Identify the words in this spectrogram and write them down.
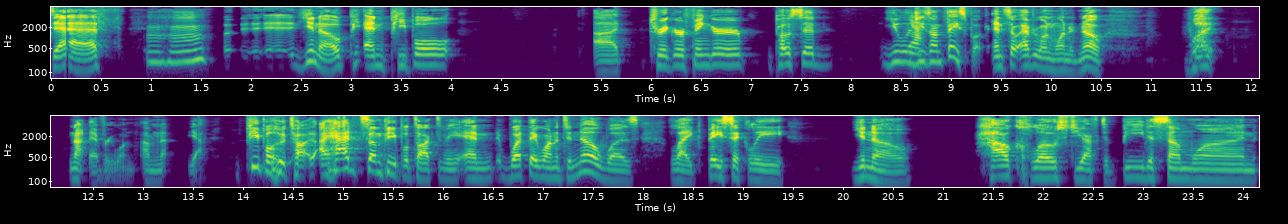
death, Mhm. uh, you know, and people uh trigger finger posted eulogies on Facebook. And so everyone wanted to know what not everyone. I'm not yeah. People who talk I had some people talk to me and what they wanted to know was like basically you know how close do you have to be to someone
